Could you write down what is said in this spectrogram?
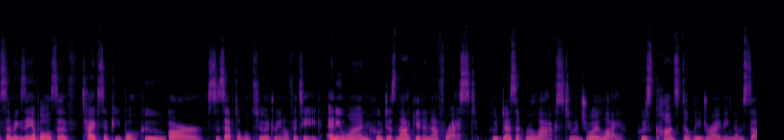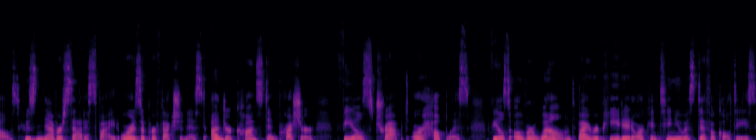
Some examples of types of people who are susceptible to adrenal fatigue anyone who does not get enough rest, who doesn't relax to enjoy life, who's constantly driving themselves, who's never satisfied or is a perfectionist, under constant pressure, feels trapped or helpless, feels overwhelmed by repeated or continuous difficulties,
